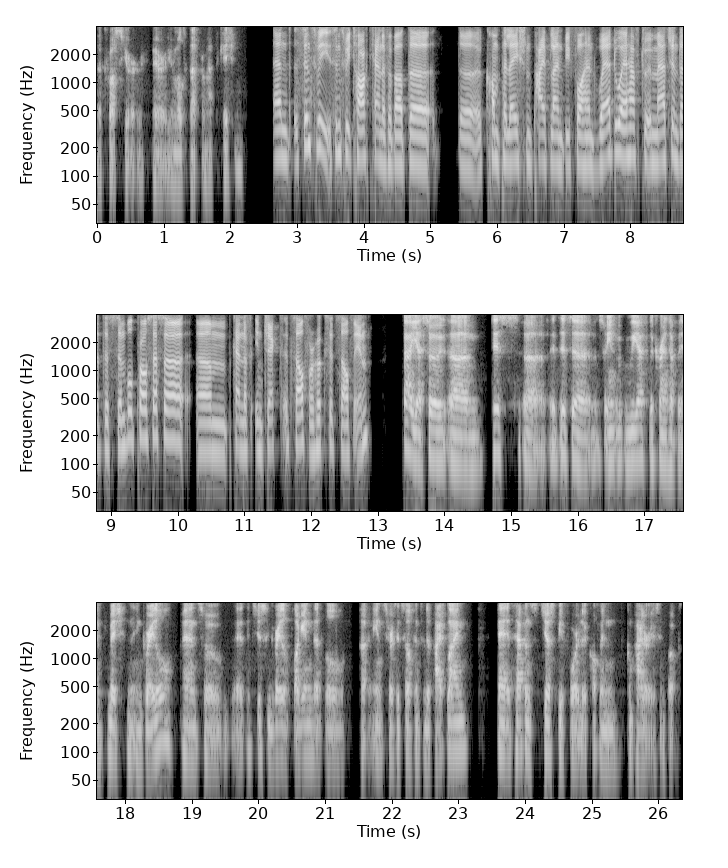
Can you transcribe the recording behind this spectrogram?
across your, your your multi-platform application. And since we since we talked kind of about the the compilation pipeline beforehand, where do I have to imagine that the symbol processor um, kind of injects itself or hooks itself in? Uh, yeah, so um, this uh, it, it's a so in, we have the current have information in Gradle, and so it's just a Gradle plugin that will uh, insert itself into the pipeline, and it happens just before the Kotlin compiler is invoked.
